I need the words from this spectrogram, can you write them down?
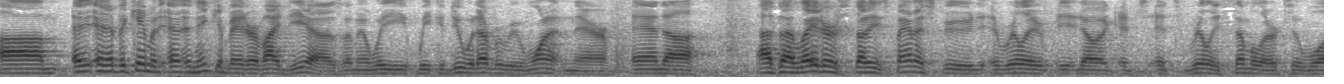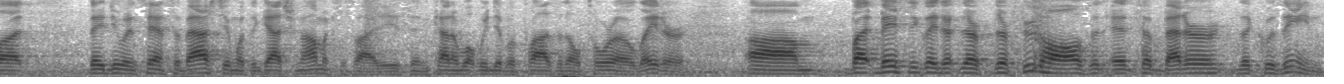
um, and, and, it became an, an, incubator of ideas. I mean, we we could do whatever we wanted in there. And uh, as I later studied Spanish food, it really you know it's it's really similar to what they do in San Sebastian with the gastronomic societies, and kind of what we did with Plaza del Toro later. Um, but basically, they're, they're food halls and, and to better the cuisine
